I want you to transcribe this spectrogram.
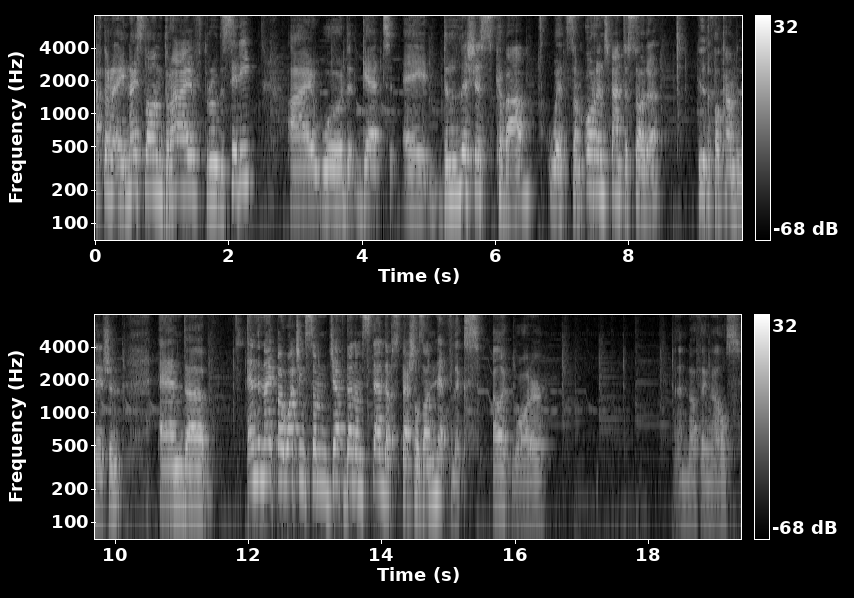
After a nice long drive through the city, I would get a delicious kebab with some orange Fanta soda. Beautiful combination. And uh, end the night by watching some Jeff Dunham stand-up specials on Netflix. I like water and nothing else.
